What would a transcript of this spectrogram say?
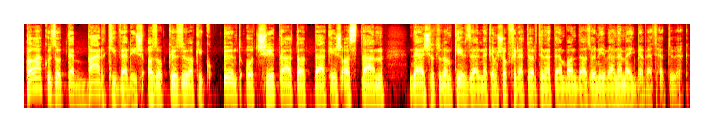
Találkozott-e bárkivel is azok közül, akik önt ott sétáltatták, és aztán, de el sem tudom képzelni, nekem sokféle történetem van, de az önével nem egybevethetőek.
